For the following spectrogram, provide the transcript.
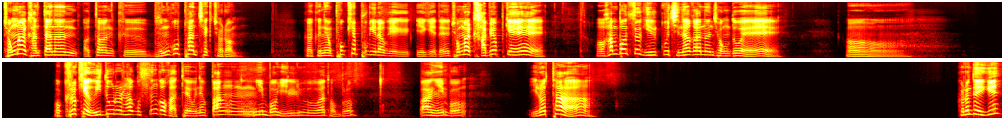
정말 간단한 어떤 그 문고판 책처럼 그러니까 그냥 포켓북이라고 얘기- 얘기해야 되는 정말 가볍게 어, 한 번 쓱 읽고 지나가는 정도의 어, 뭐 그렇게 의도를 하고 쓴 것 같아요. 그냥 빵이 뭐 인류와 더불어 빵이 뭐 이렇다. 그런데 이게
